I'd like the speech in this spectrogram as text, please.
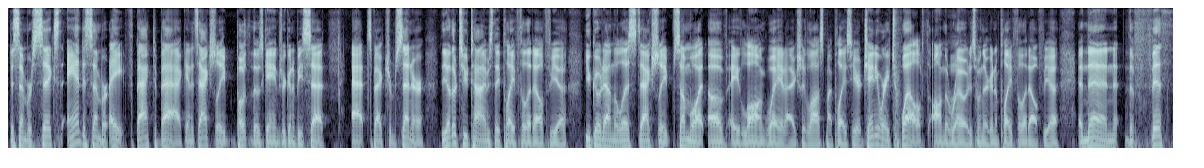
December 6th and December 8th, back to back. And it's actually, both of those games are going to be set at Spectrum Center. The other two times they play Philadelphia, you go down the list, actually somewhat of a long wait. I actually lost my place here. January 12th on the road is when they're going to play Philadelphia. And then the fifth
